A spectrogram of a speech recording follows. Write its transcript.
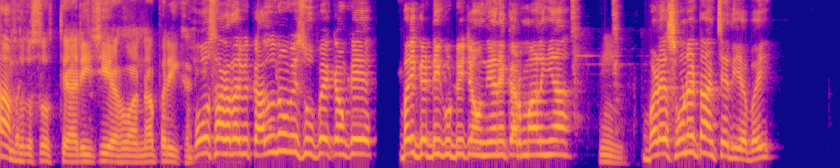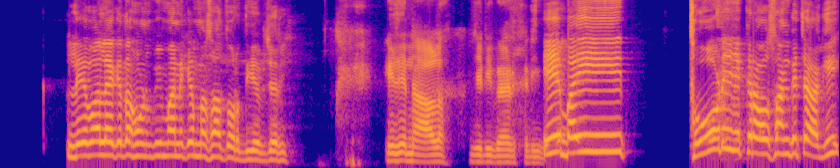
ਹਾਂ ਬਾਈ। ਦੋਸਤੋ ਤਿਆਰੀ ਚ ਹੀ ਹਵਾਨਾ ਭਰੀ ਖੜੀ। ਹੋ ਸਕਦਾ ਵੀ ਕੱਲ ਨੂੰ ਵੀ ਸੂਪੇ ਕਿਉਂਕਿ ਬਾਈ ਗੱਡੀ ਗੁੱਡੀ ਚ ਆਉਂਦੀਆਂ ਨੇ ਕਰਮ ਵਾਲੀਆਂ। ਹੂੰ। ਬੜੇ ਸੋਹਣੇ ਢਾਂਚੇ ਦੀ ਆ ਬਾਈ। ਲੇਵਾ ਲੈ ਕੇ ਤਾਂ ਹੁਣ ਵੀ ਮੰਨ ਕੇ ਮਸਾਂ ਤੁਰਦੀ ਆ ਵਿਚਾਰੀ। ਇਹਦੇ ਨਾਲ ਜਿਹੜੀ ਬੈਠ ਖੜੀ। ਇਹ ਬਾਈ ਥੋੜੀ ਜਿਹੀ ਕ੍ਰਾਸ ਅੰਗ ਚ ਆ ਗਈ।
